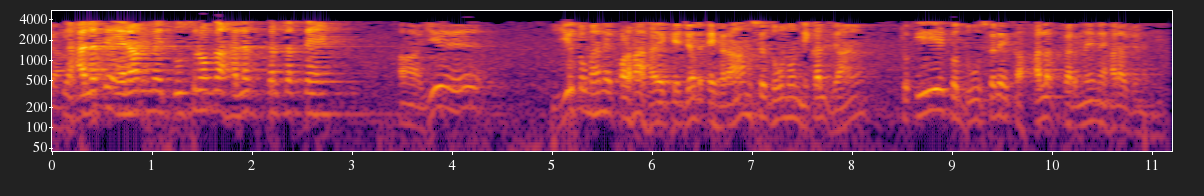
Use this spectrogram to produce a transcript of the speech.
کہ حالت احرام میں دوسروں کا حلق کر سکتے ہیں؟ ہاں یہ یہ تو میں نے پڑھا ہے کہ جب احرام سے دونوں نکل جائیں تو ایک دوسرے کا حلق کرنے میں حرج نہیں۔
